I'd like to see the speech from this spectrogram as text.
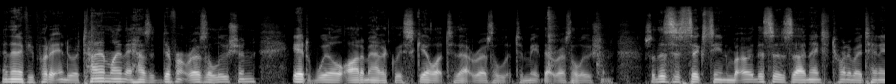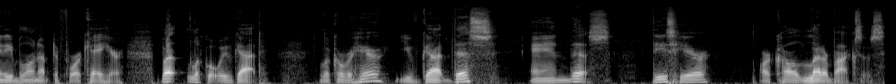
And then if you put it into a timeline that has a different resolution, it will automatically scale it to that resolu to meet that resolution. So this is 16, or this is uh, 1920 by 1080 blown up to 4K here. But look what we've got. Look over here. You've got this and this. These here are called letterboxes.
